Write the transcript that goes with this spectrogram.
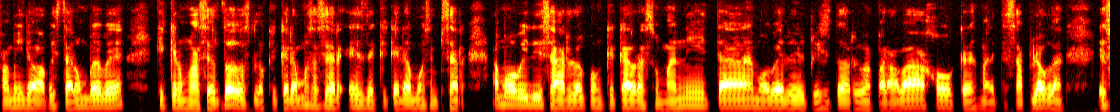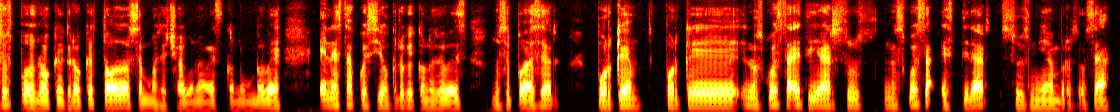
familia va a visitar un bebé, ¿qué queremos hacer todos? Lo que queremos hacer es de que queremos empezar a movilizarlo con que cabra su manita, mover el piecito de arriba para abajo, que las manitas aplaudan. Eso es pues lo que creo que todos hemos hecho alguna vez con un bebé. En esta cuestión creo que con los bebés no se puede hacer. ¿Por qué? Porque nos cuesta estirar sus, nos cuesta estirar sus miembros. O sea,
